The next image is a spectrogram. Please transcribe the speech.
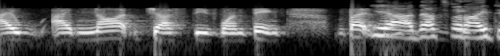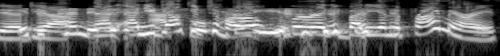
I I'm not just these one things. But yeah, that's what I did. Yeah, and, and you don't get to party. vote for anybody in the primaries.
